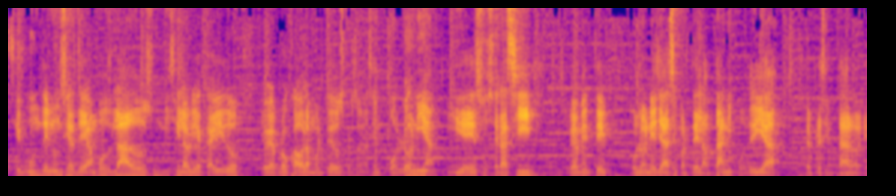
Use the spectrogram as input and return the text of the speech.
según denuncias de ambos lados un misil habría caído y había provocado la muerte de dos personas en Polonia y de eso ser así pues obviamente Polonia ya hace parte de la OTAN y podría representar eh,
